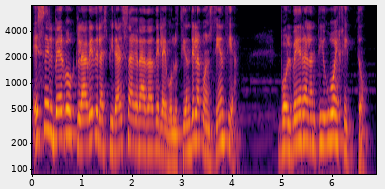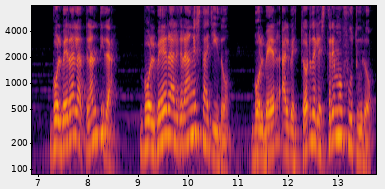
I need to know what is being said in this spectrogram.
Es el verbo clave de la espiral sagrada de la evolución de la conciencia. Volver al antiguo Egipto, volver a la Atlántida, volver al gran estallido, volver al vector del extremo futuro,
